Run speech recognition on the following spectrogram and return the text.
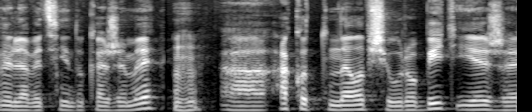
veľa vecí nedokážeme. Uh-huh. A ako to najlepšie urobiť je, že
